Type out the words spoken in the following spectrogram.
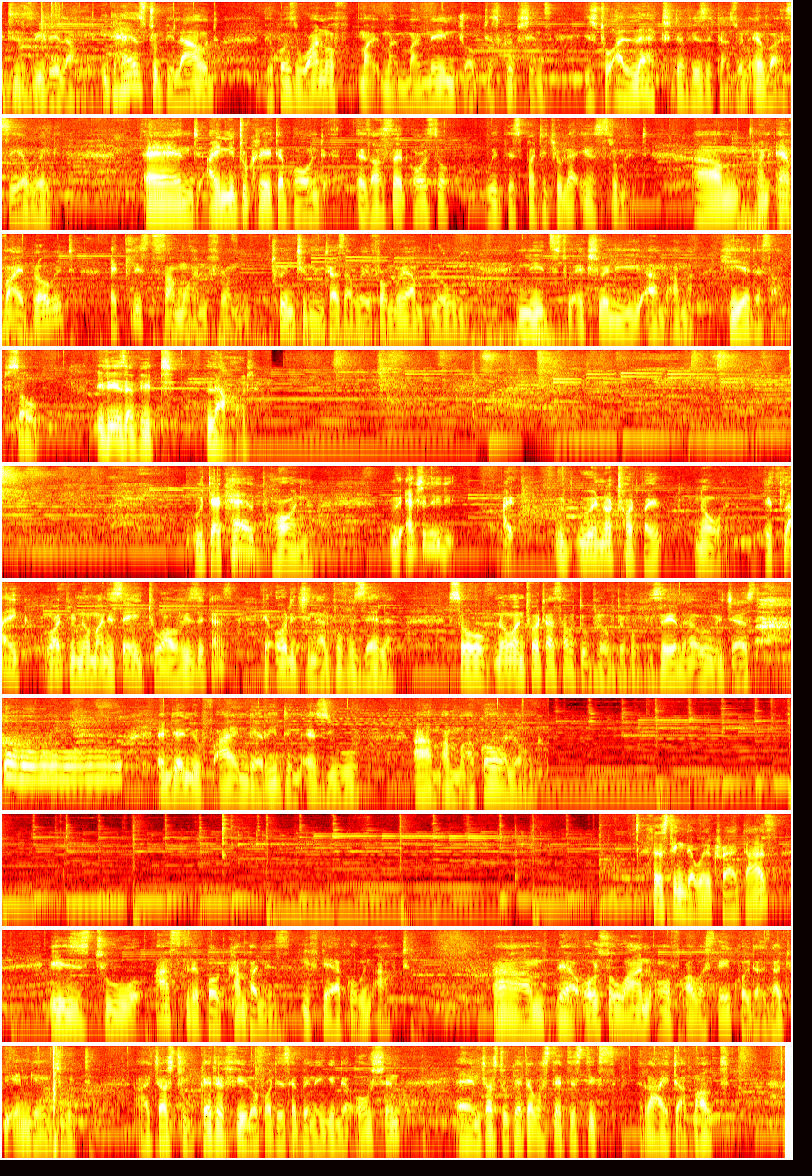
it is really loud. It has to be loud because one of my, my, my main job descriptions is to alert the visitors whenever I see a whale. And I need to create a bond, as I said also, with this particular instrument. Um, whenever I blow it, at least someone from 20 meters away from where I'm blowing needs to actually um, um, hear the sound. So it is a bit loud. With the kelp horn, we actually, I, we, we were not taught by no one. It's like what we normally say to our visitors, the original vuvuzela. So no one taught us how to blow the vuvuzela. We just, ooh, and then you find the rhythm as you um, um, go along. First thing the whale crier does is to ask the boat companies if they are going out. Um, they are also one of our stakeholders that we engage with uh, just to get a feel of what is happening in the ocean and just to get our statistics right about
